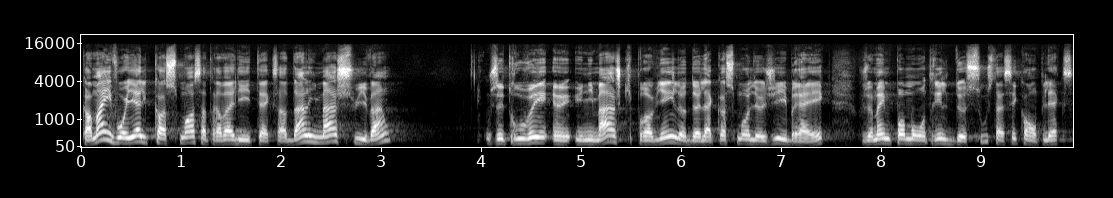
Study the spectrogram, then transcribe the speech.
comment ils voyaient le cosmos à travers les textes. Alors, dans l'image suivante, j'ai trouvé une image qui provient de la cosmologie hébraïque. Je ne vais même pas montrer le dessous, c'est assez complexe.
